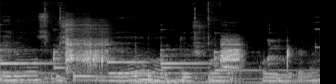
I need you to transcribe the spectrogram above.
Elmas bir şey diyor ama dur şunu alabilirim.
